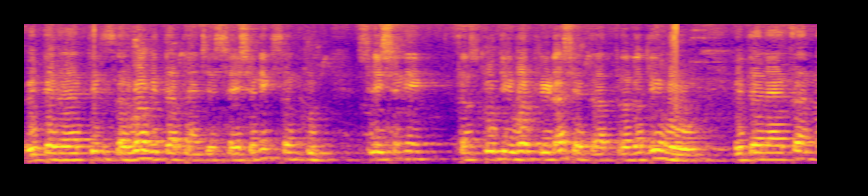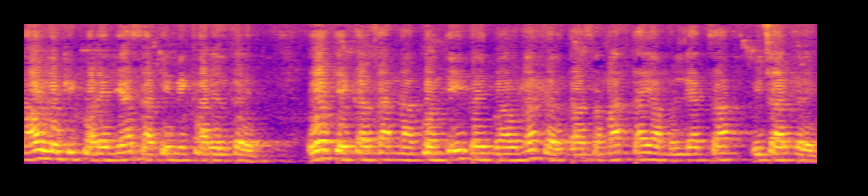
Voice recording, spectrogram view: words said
विद्यालयातील सर्व विद्यार्थ्यांचे शैक्षणिक संस्कृ- शैक्षणिक संस्कृती व क्रीडा क्षेत्रात प्रगती होऊन विद्यालयाचं नाव लौकिक वाढेल यासाठी मी कार्य करेन. व ते करताना कोणतेही भेदभाव न करता समानता या मूल्याचा विचार करेन.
